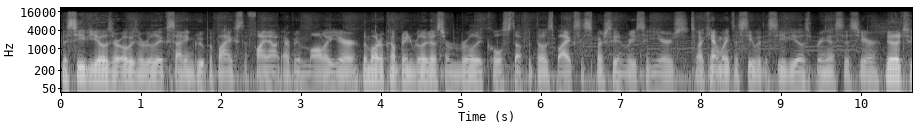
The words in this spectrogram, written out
The CVOs are always a really exciting group of bikes to find out every model year. The motor company really does some really cool stuff with those bikes, especially in recent years. So I can't wait to see what the CVOs bring us this year. The other two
